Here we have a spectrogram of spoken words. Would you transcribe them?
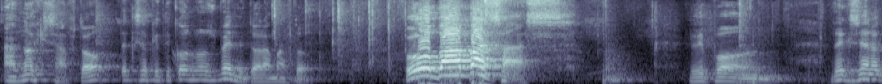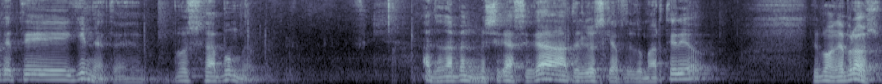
Αν όχι σε αυτό, δεν ξέρω και τι κόσμος μπαίνει τώρα με αυτό. Ο μπαμπάς σας! Λοιπόν, δεν ξέρω και τι γίνεται. Πώς θα μπούμε. Άντε να μπαίνουμε σιγά σιγά, να τελειώσει και αυτό το μαρτύριο. Λοιπόν, εμπρός.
